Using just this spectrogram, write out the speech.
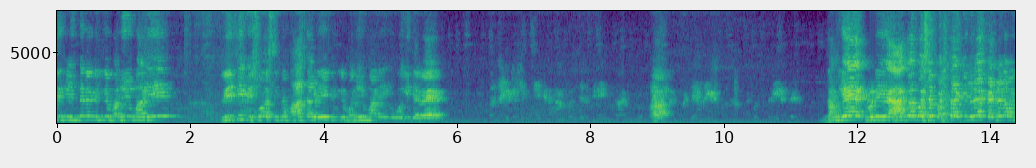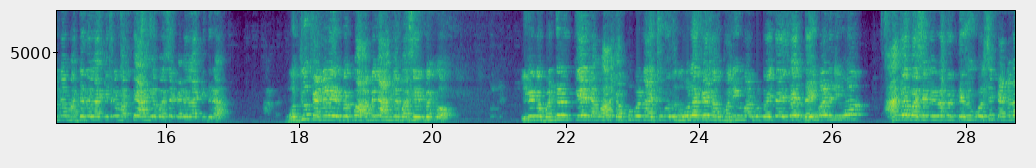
ತಿಂಗಳಿಂದನೇ ನಿಮಗೆ ಮನವಿ ಮಾಡಿ, ಪ್ರೀತಿ ವಿಶ್ವಾಸದಿಂದ ಮಾತಾಡಿ ನಿಮಗೆ ಮನವಿ ಮಾಡಿ ಹೋಗಿದ್ದೇವೆ. ನಮ್ಗೆ ನೋಡಿ, ಆಂಗ್ಲ ಭಾಷೆ ಫಸ್ಟ್ ಹಾಕಿದ್ರೆ, ಕನ್ನಡವನ್ನ ಮಧ್ಯದಲ್ಲಿ ಹಾಕಿದ್ರೆ, ಮತ್ತೆ ಆಂಗ್ಲ ಭಾಷೆ ಕಡೆಯಲ್ಲಿ ಹಾಕಿದ್ರ. ಮೊದಲು ಕನ್ನಡ ಇರಬೇಕು, ಆಮೇಲೆ ಆಂಗ್ಲ ಭಾಷೆ ಇರ್ಬೇಕು. ಈಗ ನಾವು ಬಂದಿರೋದಕ್ಕೆ ನಾವು ಆ ಕಪ್ಪು ಬಣ್ಣ ಹಚ್ಚುವುದ್ರ ಮೂಲಕ ನಾವು ಮನವಿ ಮಾಡ್ಬಿಟ್ಟು ಹೋಯ್ತಾ ಇದ್ರೆ ದಯಮಾಡಿ ನೀವು ಆಂಗ್ಲ ಭಾಷೆಯಲ್ಲಿ ತೆಲುಗು ತೆಲುಗುಗೊಳಿಸಿ ಕನ್ನಡ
